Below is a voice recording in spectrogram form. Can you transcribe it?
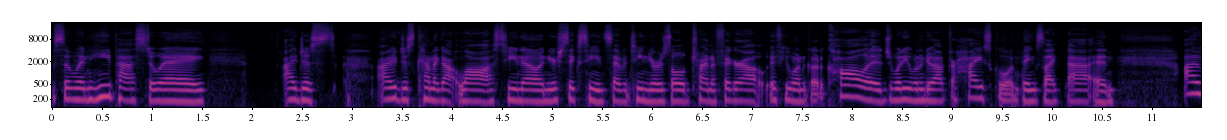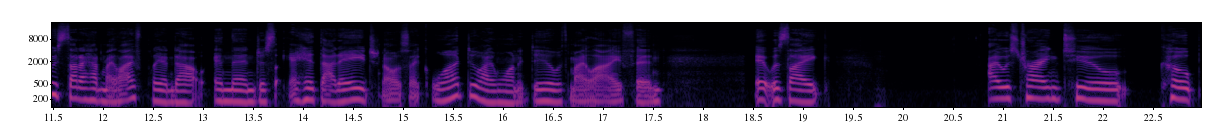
So when he passed away, I just I just kind of got lost, you know, and you're 16, 17 years old trying to figure out if you want to go to college, what do you want to do after high school and things like that. And I always thought I had my life planned out and then just like I hit that age and I was like, what do I want to do with my life? And it was like I was trying to cope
